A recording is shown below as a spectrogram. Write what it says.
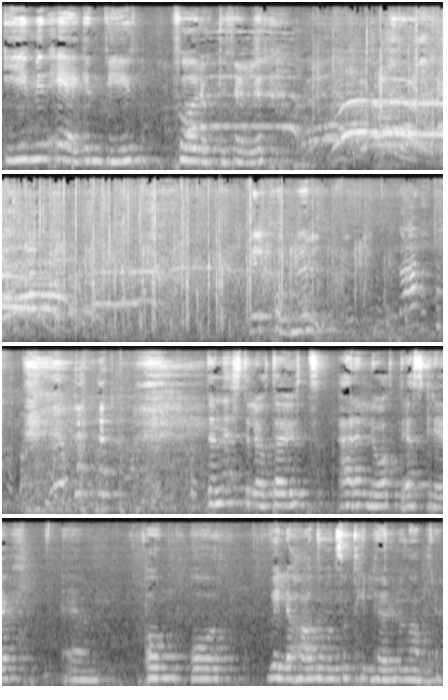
i min egen by på Rockefeller. Velkommen. Den neste låta ut er en låt jeg skrev um, om å ville ha noen som tilhører noen andre.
